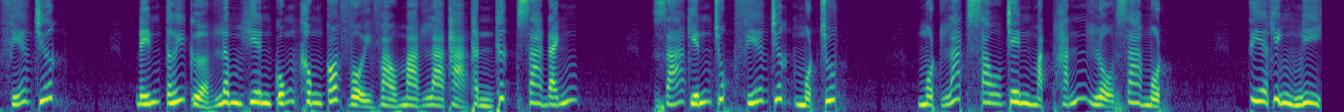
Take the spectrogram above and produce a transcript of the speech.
Phía trước. Đến tới cửa Lâm Hiên cũng không có vội vào mà là thả thần thức ra đánh. Giá kiến trúc phía trước một chút. Một lát sau trên mặt hắn lộ ra một tia kinh nghi.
